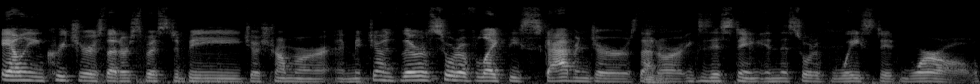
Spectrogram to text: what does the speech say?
alien creatures that are supposed to be Joe Strummer and Mick Jones they're sort of like these scavengers that mm. are existing in this sort of wasted world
